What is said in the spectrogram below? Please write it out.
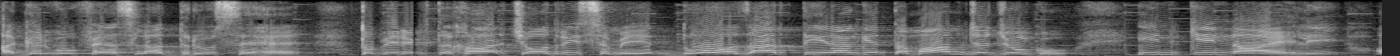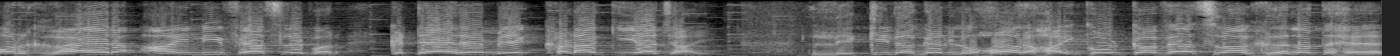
اگر وہ فیصلہ درست ہے، تو پھر افتخار چودھری سمیت دو ہزار تیرہ کے تمام ججوں کو ان کی نااہلی اور غیر آئینی فیصلے پر کٹہرے میں کھڑا کیا جائے۔ لیکن اگر لاہور ہائی کورٹ کا فیصلہ غلط ہے،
